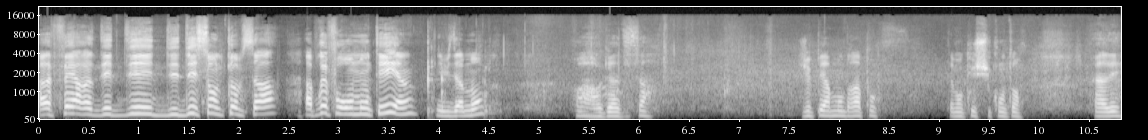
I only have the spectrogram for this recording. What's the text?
à faire des, des- des descentes comme ça. Après, faut remonter, hein, évidemment. Waouh, regardez ça. Je perds mon drapeau. Tellement que je suis content. Regardez.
